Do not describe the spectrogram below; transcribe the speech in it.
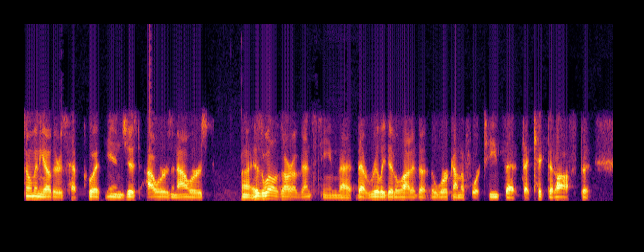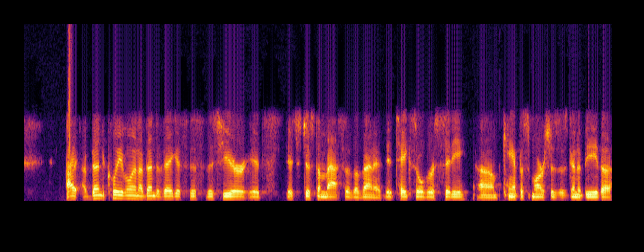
so many others have put in just hours and hours, uh, as well as our events team that that really did a lot of the, the work on the 14th that that kicked it off. But I, I've been to Cleveland, I've been to Vegas this this year. It's it's just a massive event. It, it takes over a city. Um, Campus Martius is going to be the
